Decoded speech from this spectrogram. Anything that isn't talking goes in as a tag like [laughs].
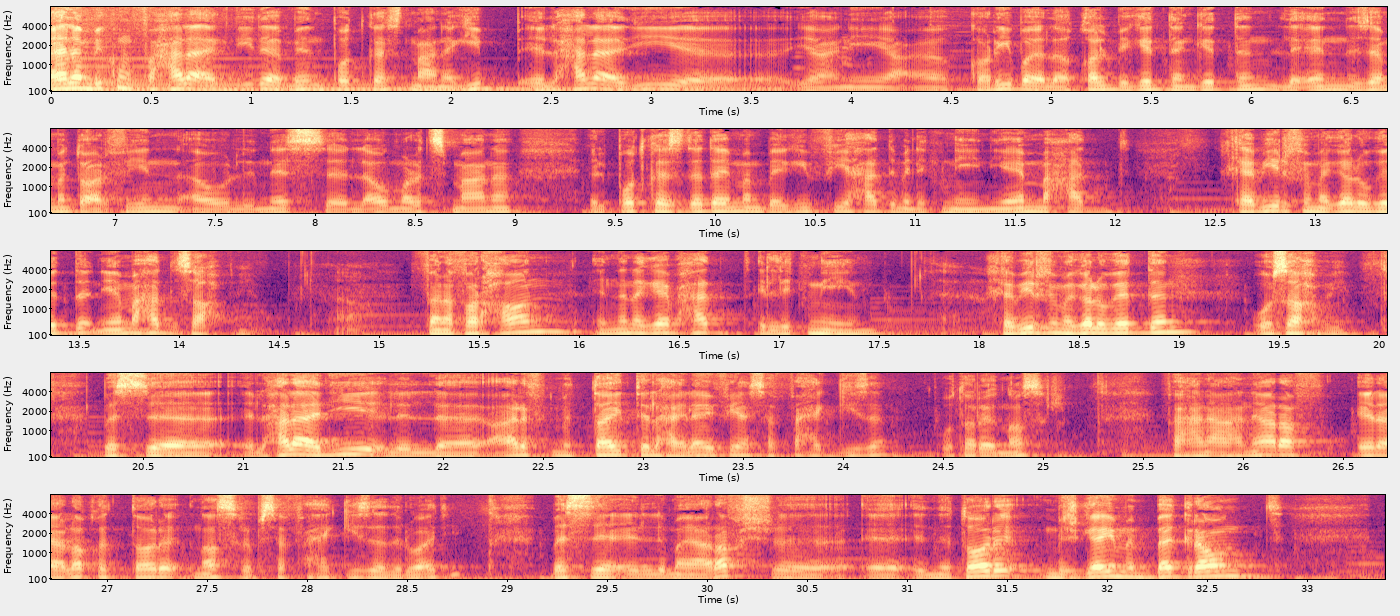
أهلا بكم في حلقة جديدة من بودكاست مع نجيب. الحلقة دي آه، يعني آه، قريبة إلى قلبي جدا جدا لأن زي ما أنتم عارفين أو للناس اللي أول مرة تسمعنا البودكاست ده دايما بجيب فيه حد من الاثنين يا إما حد خبير في مجاله جدا يا إما حد صاحبي. آه. فأنا فرحان إن أنا جايب حد الاثنين خبير في مجاله جدا وصاحبي. بس آه، الحلقة دي عارف من التايتل هيلاقي فيها سفاح الجيزة وطارق نصر. فهنعرف إيه علاقه طارق نصر بسفاح الجيزة دلوقتي. بس اللي ما يعرفش آه، آه، إن طارق مش جاي من background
